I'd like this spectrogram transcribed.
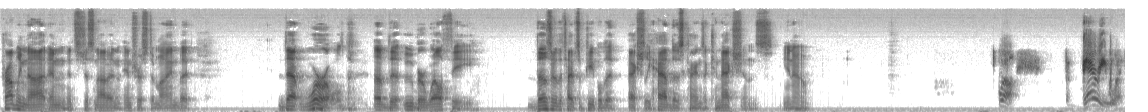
probably not. And it's just not an interest of mine. But that world of the uber wealthy, those are the types of people that actually have those kinds of connections, you know? Well, Barry would.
